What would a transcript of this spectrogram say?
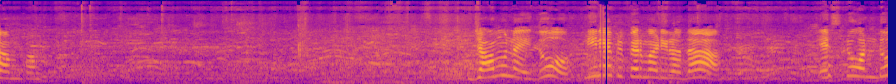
ಕಮ್ ಕಮ್ ಜಾಮೂನ ಇದು. ನೀನೇ ಪ್ರಿಪೇರ್ ಮಾಡಿರೋದಾ? ಎಷ್ಟು ಒಂದು?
